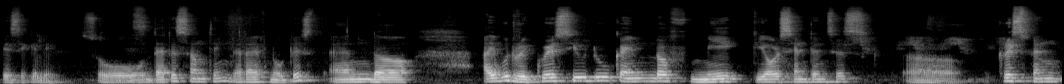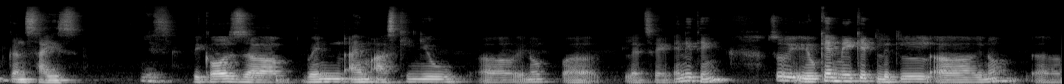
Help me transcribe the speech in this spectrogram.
basically so Yes. that is something that i've noticed and uh, i would request you to kind of make your sentences uh, crisp and concise Yes. Because uh, when i'm asking you uh, you know uh, let's say anything so you can make it little uh, you know uh,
